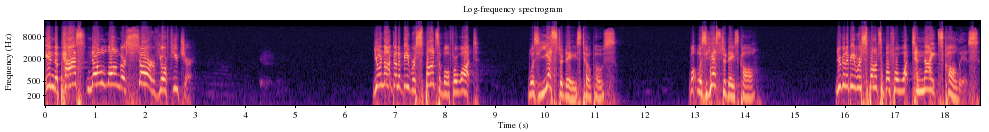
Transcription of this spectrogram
in the past no longer serve your future. You're not going to be responsible for what was yesterday's topos, what was yesterday's call. You're going to be responsible for what tonight's call is.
